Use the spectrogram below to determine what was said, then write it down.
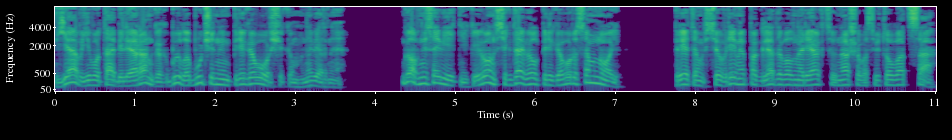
Я в его табеле о рангах был обученным переговорщиком, наверное. Главный советник, и он всегда вел переговоры со мной. При этом все время поглядывал на реакцию нашего святого отца,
